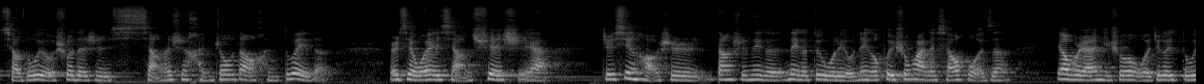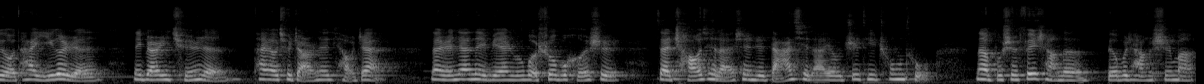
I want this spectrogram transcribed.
小读友说的是想的是很周到、很对的，而且我也想，确实呀，这幸好是当时那个那个队伍里有那个会说话的小伙子，要不然你说我这个读友他一个人，那边一群人，他要去找人家挑战，那人家那边如果说不合适，再吵起来，甚至打起来，有肢体冲突，那不是非常的得不偿失吗？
